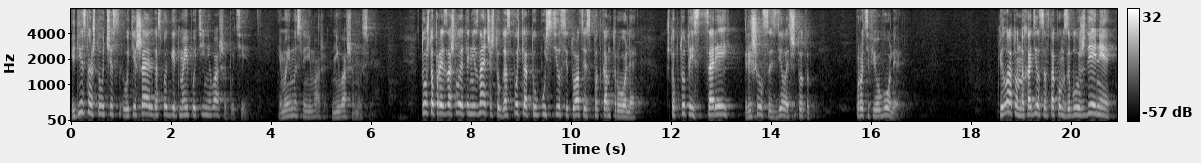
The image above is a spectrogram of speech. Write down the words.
Единственное, что утешает Господь, говорит, мои пути не ваши пути, и мои мысли не ваши, не ваши мысли. То, что произошло, это не значит, что Господь как-то упустил ситуацию из-под контроля, что кто-то из царей решился сделать что-то против его воли. Пилат, он находился в таком заблуждении,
